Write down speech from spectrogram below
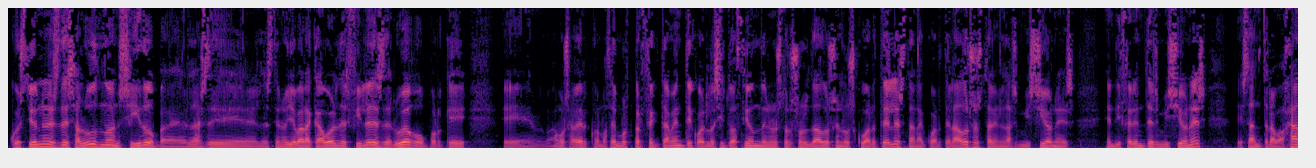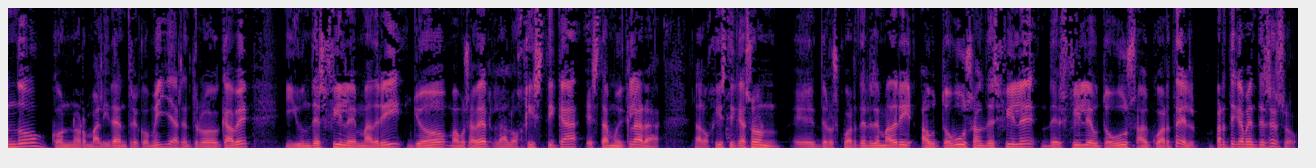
cuestiones de salud no han sido las de, las de no llevar a cabo el desfile, desde luego, porque, eh, vamos a ver, conocemos perfectamente cuál es la situación de nuestros soldados en los cuarteles, están acuartelados, están en las misiones, en diferentes misiones, están trabajando con normalidad, entre comillas, dentro de lo que cabe, y un desfile en Madrid, yo, vamos a ver, la logística está muy clara. La logística son, eh, de los cuarteles de Madrid, autobús al desfile, desfile, autobús al cuartel. Prácticamente es eso.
